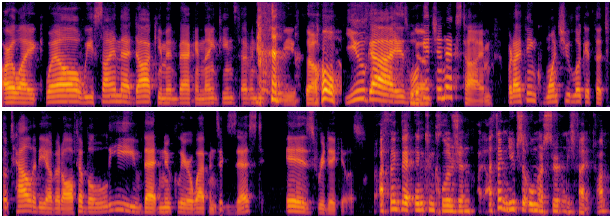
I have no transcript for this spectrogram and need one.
are like, well, we signed that document back in 1973. so you guys, we'll Yeah. get you next time. But I think once you look at the totality of it all, to believe that nuclear weapons exist is ridiculous. I think that in conclusion, I- think nukes are almost certainly fake. I'm,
